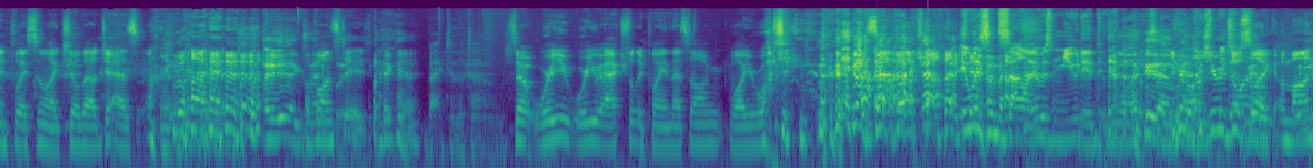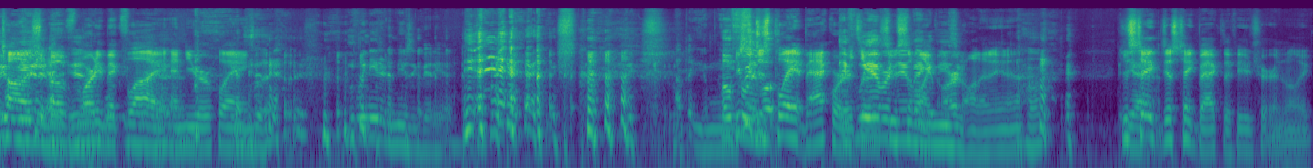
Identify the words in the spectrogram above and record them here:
And and play some like chilled out jazz exactly. up on stage. Heck. Back to the towns. So were you were you actually playing that song while you were watching? Like It was came in silent. It was muted. Yeah, yeah, You were, you were just like a montage Yeah, of. Marty McFly, and you were playing. We needed a music video. I think You Hopefully- could just play it backwards. if we ever do do some make a like music- art on it, you know. Huh? Just Yeah. take just take Back to the Future and like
